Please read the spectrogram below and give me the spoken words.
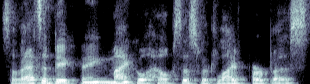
So that's a big thing. Michael helps us with life purpose.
